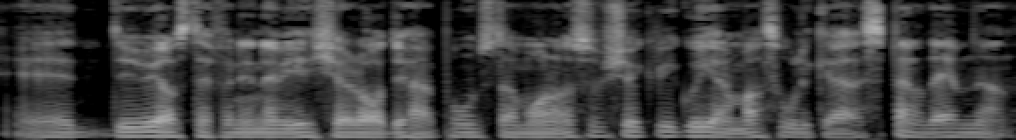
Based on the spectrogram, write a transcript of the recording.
Eh, Du och jag Stephanie, när vi kör radio här på onsdag morgon så försöker vi gå igenom massa olika spännande ämnen.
